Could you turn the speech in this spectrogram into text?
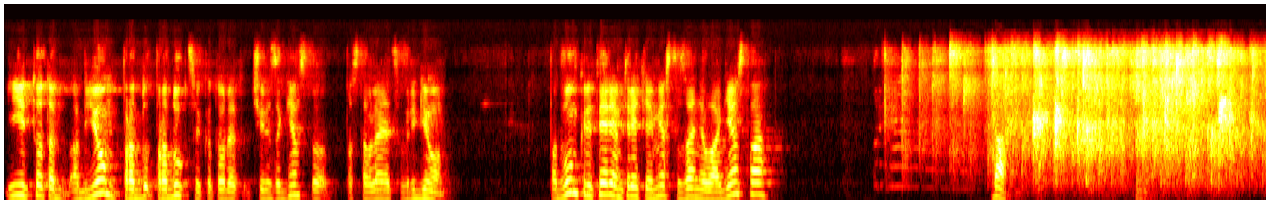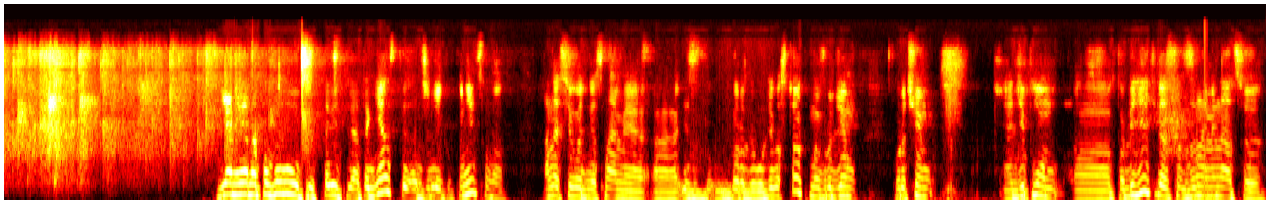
И тот объем продукции, которая через агентство поставляется в регион. По двум критериям третье место заняло агентство. Да. Я, наверное, позову представителя от агентства, Анжелику Куницыну. Она сегодня с нами э, из города Владивосток. Мы вручим, вручим диплом э, победителя за номинацию.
